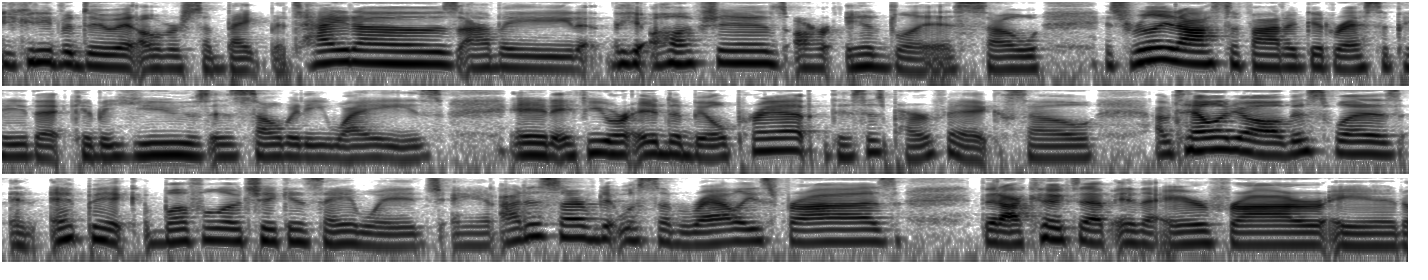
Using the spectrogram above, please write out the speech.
you could even do it over some baked potatoes. I mean, the options are endless. So it's really nice to find a good recipe that can be used in so many ways. And if you are into meal prep, this is perfect. So I'm telling y'all, this was an epic buffalo chicken sandwich. And I just served it with some Rally's fries that I cooked up in the air fryer. And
